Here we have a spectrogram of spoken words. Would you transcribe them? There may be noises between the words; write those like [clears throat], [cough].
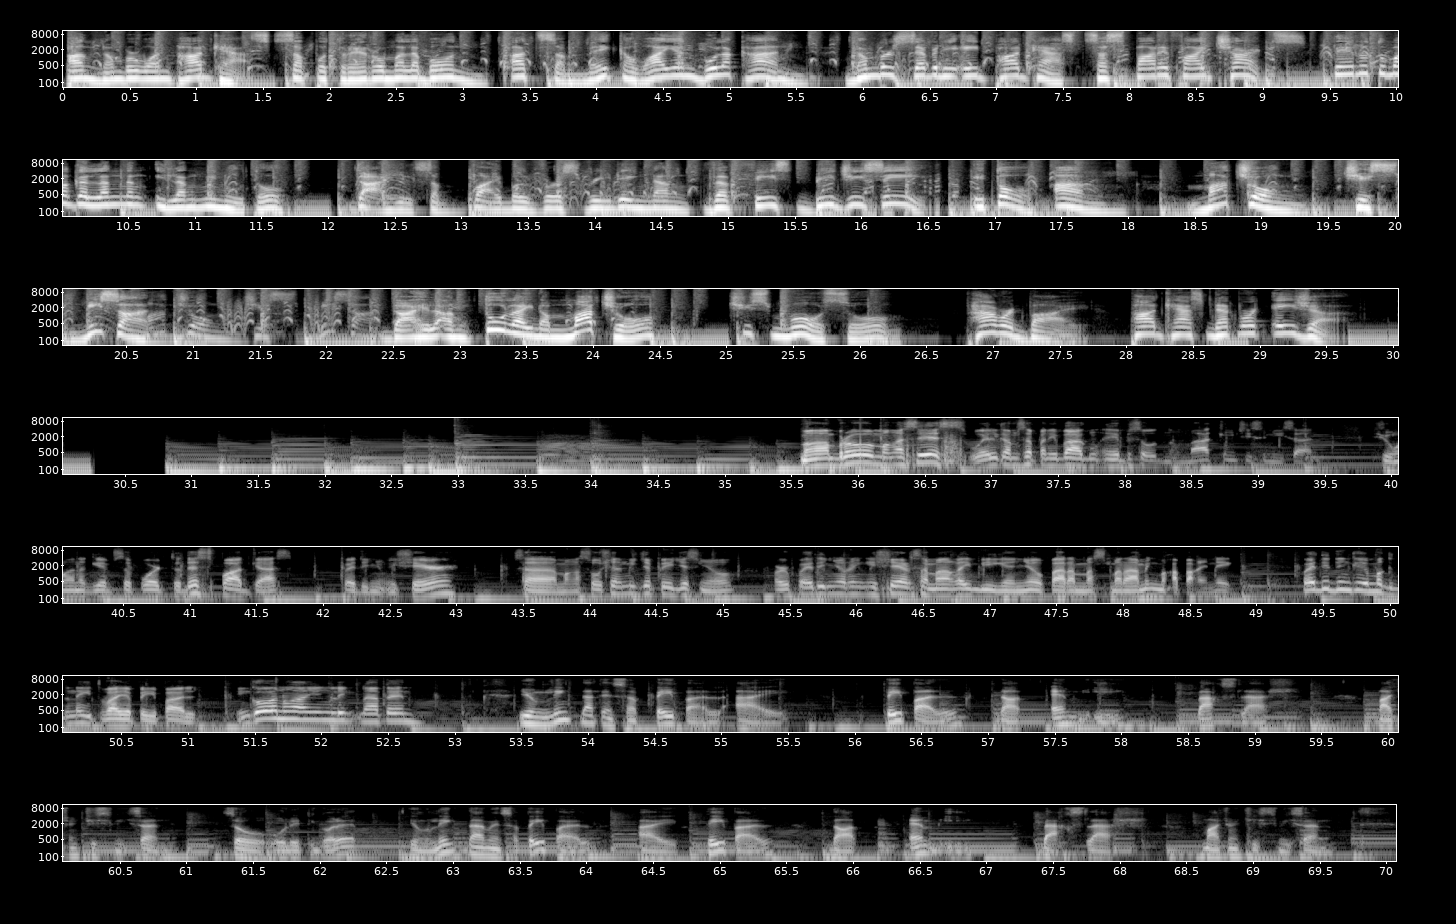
ang number one podcast sa Potrero Malabon at sa May Kawayan, Bulacan. Number 78 podcast sa Spotify charts pero tumagal lang ng ilang minuto dahil sa Bible verse reading ng The Feast BGC. Ito ang Machong Chismisan. Machong Chismisan. Dahil ang tunay na macho, chismoso. Powered by Podcast Network Asia. Mga bro, mga sis, welcome sa panibagong episode ng Machong Sisimisan. If you wanna give support to this podcast, pwede nyo i-share sa mga social media pages nyo or pwede nyo ring i-share sa mga kaibigan nyo para mas maraming makapakinig. Pwede din kayo mag-donate via PayPal. Ingo, ano nga yung link natin? Yung link natin sa PayPal ay paypal.me backslash machongchismisan. So, ulitin ko ulit. Yung link namin sa PayPal ay paypal.me backslash machongchismisan.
